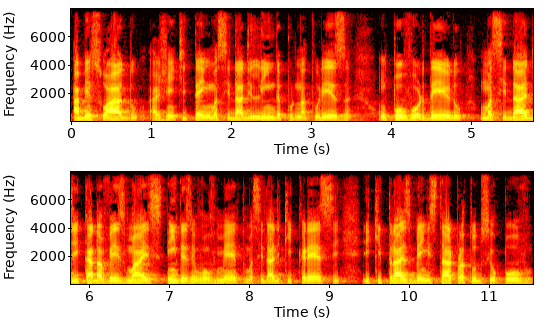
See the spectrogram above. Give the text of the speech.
abençoado, a gente tem uma cidade linda por natureza, um povo ordeiro, uma cidade cada vez mais em desenvolvimento, uma cidade que cresce e que traz bem-estar para todo o seu povo.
